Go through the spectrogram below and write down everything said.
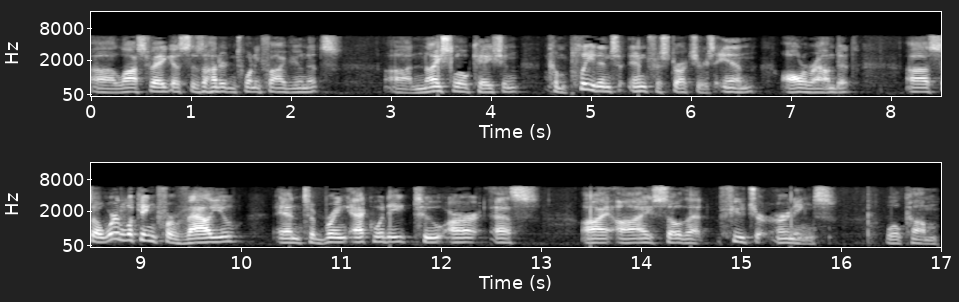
Uh, Las Vegas is 125 units, uh, nice location, complete in- in all around it. Uh, so we're looking for value and to bring equity to RSII so that future earnings will come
